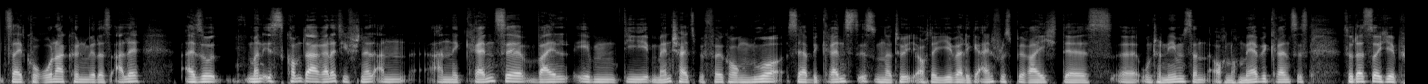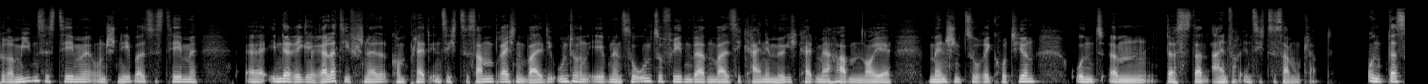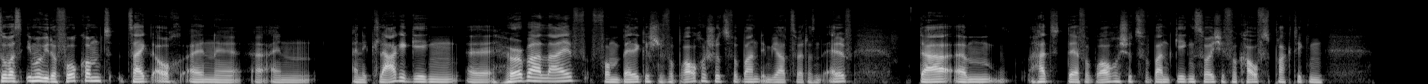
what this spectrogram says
Seit Corona können wir das alle. Also man ist, kommt da relativ schnell an, an eine Grenze, weil eben die Menschheitsbevölkerung nur sehr begrenzt ist und natürlich auch der jeweilige Einflussbereich des äh, Unternehmens dann auch noch mehr begrenzt ist, sodass solche Pyramidensysteme und Schneeballsysteme äh, in der Regel relativ schnell komplett in sich zusammenbrechen, weil die unteren Ebenen so unzufrieden werden, weil sie keine Möglichkeit mehr haben, neue Menschen zu rekrutieren und ähm, das dann einfach in sich zusammenklappt. Und dass sowas immer wieder vorkommt, zeigt auch eine, äh, ein, eine Klage gegen äh, Herbalife vom belgischen Verbraucherschutzverband im Jahr 2011. Da ähm, hat der Verbraucherschutzverband gegen solche Verkaufspraktiken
